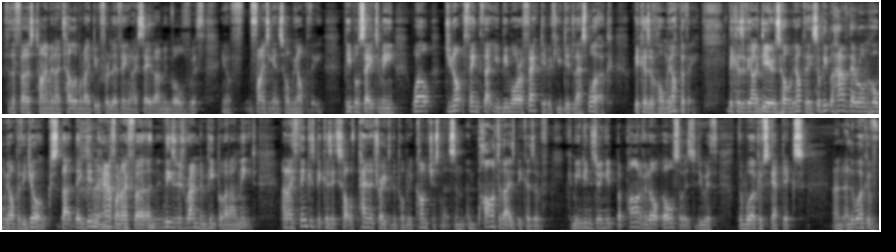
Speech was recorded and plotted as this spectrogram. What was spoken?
for the first time and I tell them what I do for a living and I say that I'm involved with, you know, fight against homeopathy, people say to me, "Well, do you not think that you'd be more effective if you did less work because of homeopathy, because of the hmm. ideas of homeopathy?" So people have their own homeopathy jokes that they didn't have when I first. And these are just random people that I'll meet, and I think it's because it's sort of penetrated the public consciousness, and, and part of that is because of comedians doing it, but part of it also is to do with the work of skeptics and, and the work of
